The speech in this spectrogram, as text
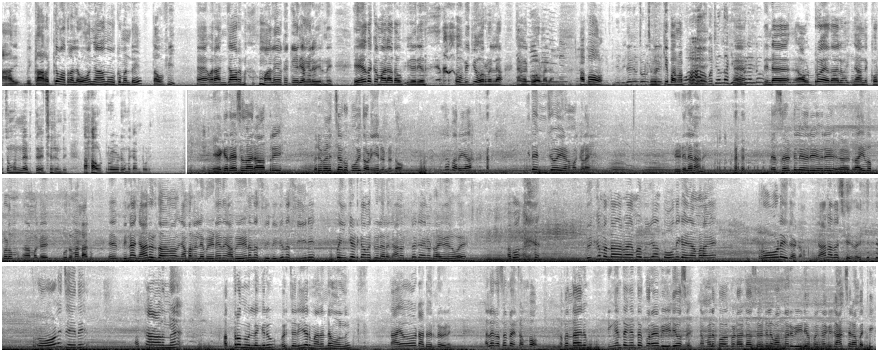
ആ കറക്ക് മാത്രല്ല ഓ ഞാൻ നോക്കുമ്പോണ്ട് തൗഫി ഏഹ് ഒരു അഞ്ചാറ് മലയൊക്കെ കയറി അങ്ങനെ വരുന്നത് ഏതൊക്കെ മല തൗഫി കയറിയത് തൗഫിക്ക് ഓർമ്മയില്ല ഞങ്ങൾക്കും ഓർമ്മയില്ല. അപ്പോ ചുരുക്കി പറഞ്ഞ പൊളിയായി. ഏ, ഇതിന്റെ ഔട്ട്രോ ഏതായാലും ഞാൻ കുറച്ച് മുന്നേ എടുത്ത് വെച്ചിട്ടുണ്ട്. ആ ഔട്ട്രോയോട് ഒന്ന് കണ്ടോളി. ഏകദേശം രാത്രി ഒരു വെളിച്ചമൊക്കെ പോയി തുടങ്ങിയിട്ടുണ്ട് കേട്ടോ. എന്താ പറയാ? ഇത് എൻജോയ് ചെയ്യണം മക്കളെ. കിടിലനാണ്. ഡെസേർട്ടിൽ ഒരു ഒരു ഡ്രൈവ് എപ്പോഴും നമുക്ക് പുതുമ ഉണ്ടാക്കും പിന്നെ ഞാനൊരു തവണ ഞാൻ പറഞ്ഞില്ലേ വീണേന്ന് ആ വീണുന്ന വീഴുന്ന സീന് ഇപ്പം എനിക്ക് എടുക്കാൻ പറ്റൂലല്ലോ. ഞാൻ ഒറ്റ കൈനും ഡ്രൈവ് ചെയ്ത് പോയെ. അപ്പോൾ വിൽക്കുമ്പോൾ എന്താണെന്ന് പറഞ്ഞാൽ നമ്മൾ വീഴാൻ തോന്നിക്കഴിഞ്ഞാൽ നമ്മളങ്ങ് റോൾ ചെയ്തേക്കണം. ഞാനതാ ചെയ്തത് റോൾ ചെയ്ത് ആ കാണുന്ന അത്ര ഒന്നും ഇല്ലെങ്കിലും ഒരു ചെറിയൊരു മലന്റെ മുകളിൽ തായോട്ടായിട്ട് വരുന്നുണ്ട് വീണ്. നല്ല രസമുണ്ടായി സംഭവം. അപ്പോൾ എന്തായാലും ഇങ്ങനത്തെ ഇങ്ങനത്തെ കുറേ വീഡിയോസ് നമ്മളിപ്പോൾ ഇവിടെ ഡെസേർട്ടിൽ വന്നൊരു വീഡിയോ ഇപ്പോൾ നിങ്ങൾക്ക് കാണിച്ചു തരാൻ പറ്റി.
